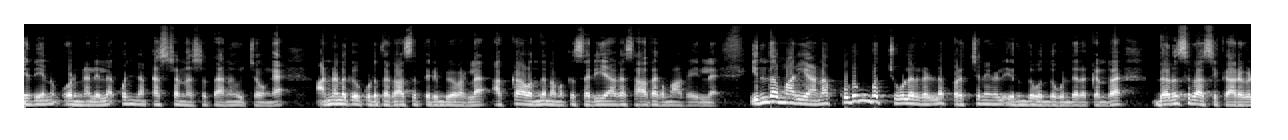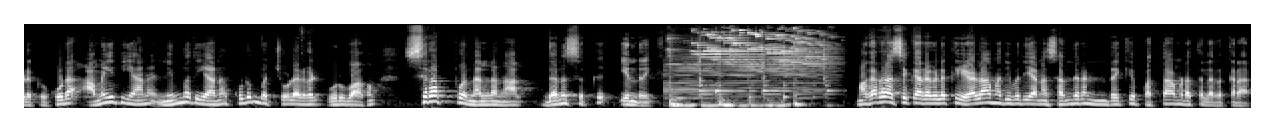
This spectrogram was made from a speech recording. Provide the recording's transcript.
ஏதேனும் ஒரு நிலையில் கொஞ்சம் கஷ்ட நஷ்டத்தை அனுபவித்தவங்க அண்ணனுக்கு கொடுத்த காசு திரும்பி வரல அக்கா வந்து நமக்கு சரியாக சாதகமாக இல்லை. இந்த மாதிரியான குடும்ப சூழல்களில் பிரச்சனைகள் இருந்து வந்து கொண்டிருக்கின்ற தனுசு ராசிக்காரர்களுக்கு கூட அமைதியான நிம்மதியான குடும்ப சூழல்கள் உருவாகும். சிறப்பு நல்ல நாள் தனுசுக்கு இன்றைக்கு. மகர ராசிக்காரர்களுக்கு ஏழாம் அதிபதியான சந்திரன் இன்றைக்கு பத்தாம் இடத்தில் இருக்கிறார்.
